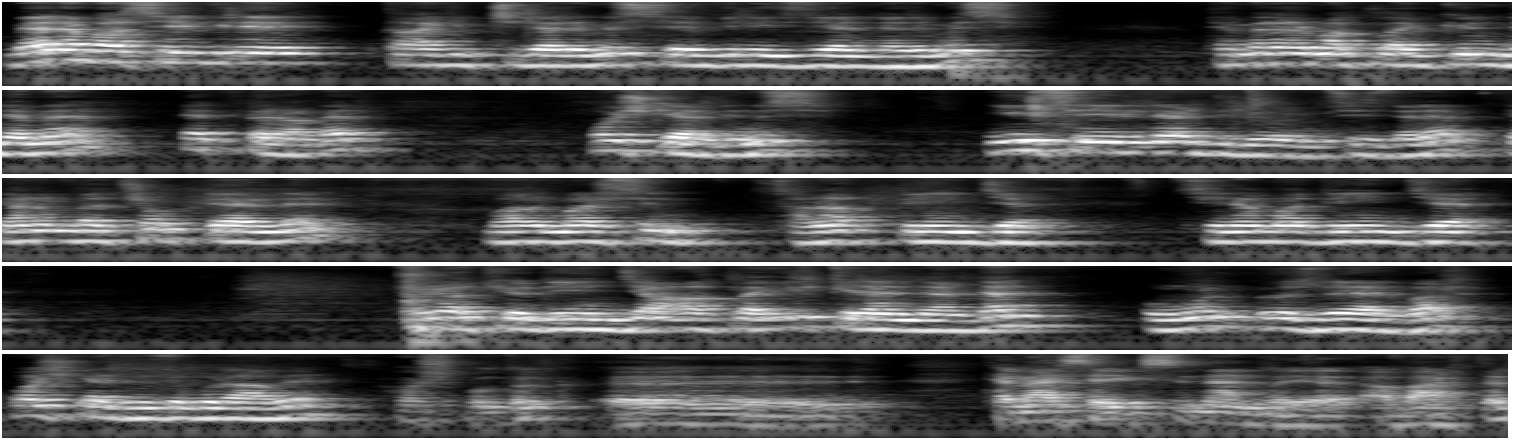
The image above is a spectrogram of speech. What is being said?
Merhaba sevgili takipçilerimiz, sevgili izleyenlerimiz. Temel Irmak'la gündeme hep beraber hoş geldiniz. İyi seyirler diliyorum sizlere. Yanımda çok değerli Marmaris'in sanat deyince, sinema deyince, tiyatro deyince akla ilk gelenlerden Umur Özreyer var. Hoş geldiniz Umur abi. Hoş bulduk. Ee, temel sevgisinden dolayı abartır.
